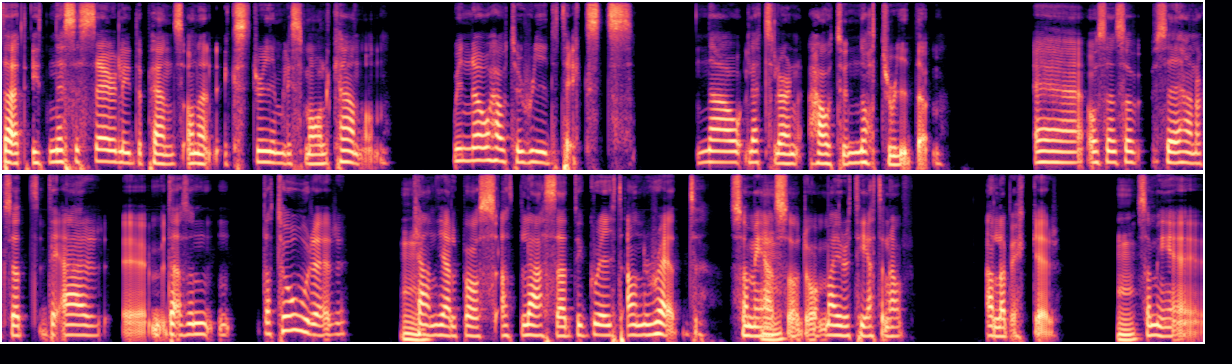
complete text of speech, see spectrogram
that it necessarily depends on an extremely small canon. We know how to read texts. Now let's learn how to not read them. Eh, och sen så säger han också att det är, eh, det, alltså, datorer Mm. kan hjälpa oss att läsa The Great Unread som är Mm. alltså då majoriteten av alla böcker Mm. som är,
